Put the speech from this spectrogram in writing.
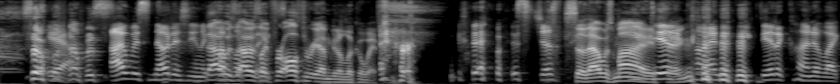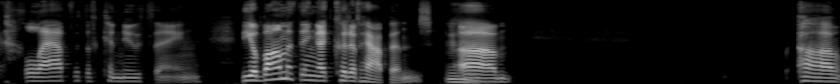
so Yeah, that was I was noticing a that was I was like for all three I'm going to look away from her. it was just so that was my you did thing. kind of you did a kind of like laugh with the canoe thing. The Obama thing that could have happened. Mhm. Um, uh,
